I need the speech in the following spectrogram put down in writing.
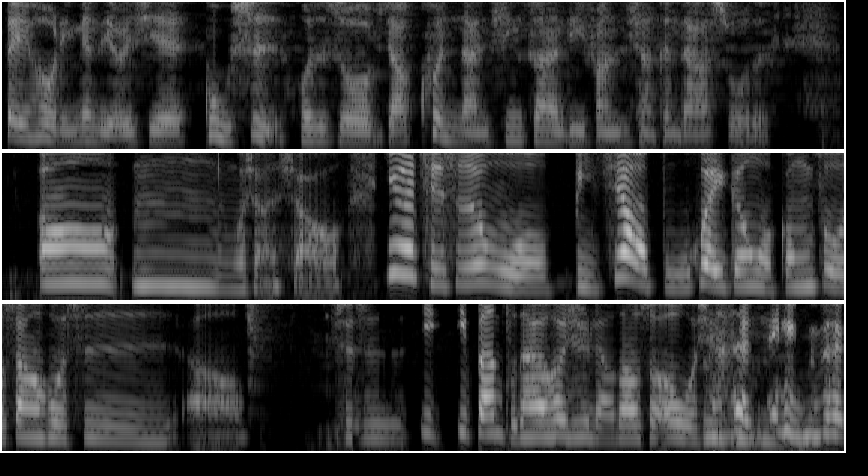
背后里面的有一些故事，或是说比较困难、心酸的地方，是想跟大家说的。哦，嗯，我想一下哦，因为其实我比较不会跟我工作上，或是呃，就是一一般不太会去聊到说，哦，我现在经营这，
